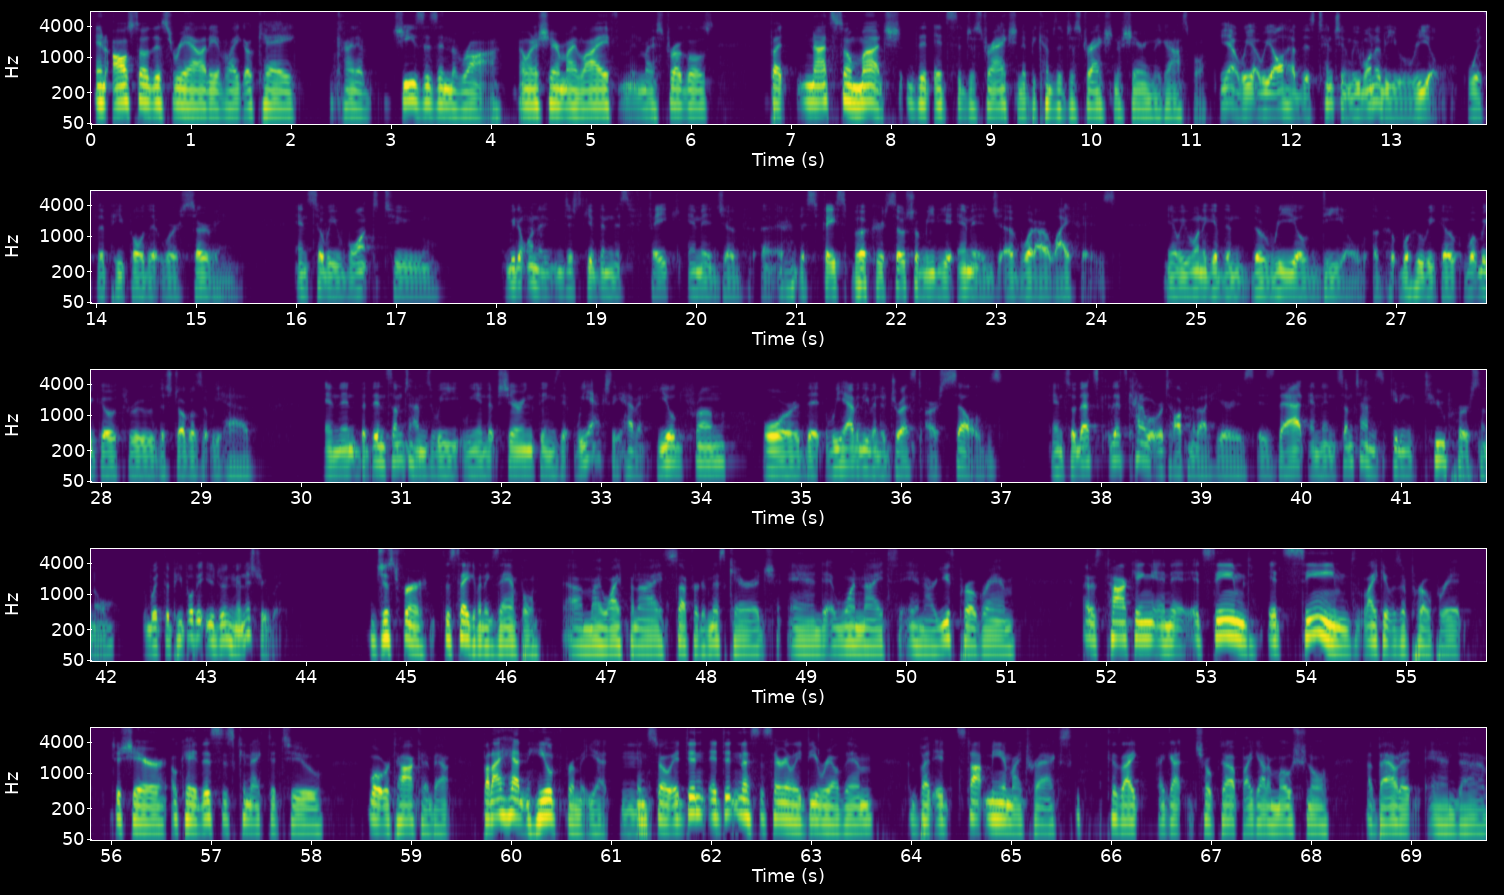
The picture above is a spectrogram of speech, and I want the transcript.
and also this reality of like, okay, kind of Jesus in the raw. I want to share my life and my struggles, but not so much that it's a distraction. It becomes a distraction of sharing the gospel. Yeah, we, we all have this tension. We want to be real with the people that we're serving. And so we want to we don't want to just give them this fake image of uh, or this Facebook or social media image of what our life is. You know, we want to give them the real deal of who, who we go, what we go through, the struggles that we have, and then, but then sometimes we we end up sharing things that we actually haven't healed from, or that we haven't even addressed ourselves. And so that's that's kind of what we're talking about here is is that, and then sometimes getting too personal with the people that you're doing ministry with just for the sake of an example, uh, my wife and I suffered a miscarriage, and one night in our youth program, I was talking, and it, it seemed it seemed like it was appropriate to share. Okay, this is connected to what we're talking about, but I hadn't healed from it yet, mm. and so it didn't it didn't necessarily derail them, but it stopped me in my tracks because I I got choked up, I got emotional about it, and. Uh,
